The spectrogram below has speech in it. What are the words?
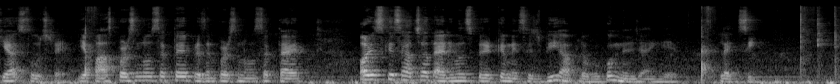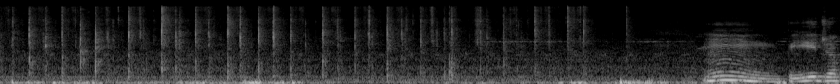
क्या सोच रहे हैं। ये पास्ट पर्सन हो सकता है प्रेजेंट पर्सन हो सकता है। और इसके साथ साथ एनिमल स्पिरिट के मैसेज भी आप लोगों को मिल जाएँगे। Let's see page of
